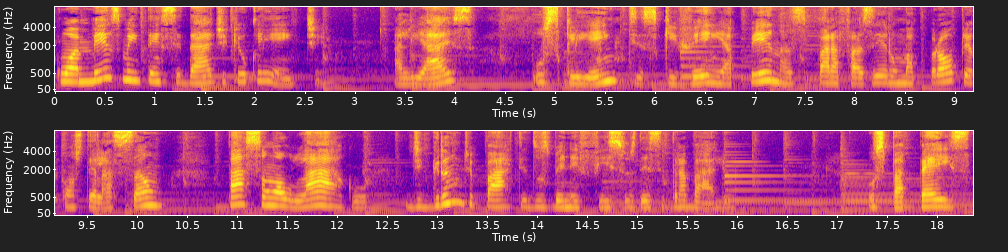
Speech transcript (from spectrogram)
com a mesma intensidade que o cliente. Aliás, os clientes que vêm apenas para fazer uma própria constelação passam ao largo de grande parte dos benefícios desse trabalho. Os papéis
